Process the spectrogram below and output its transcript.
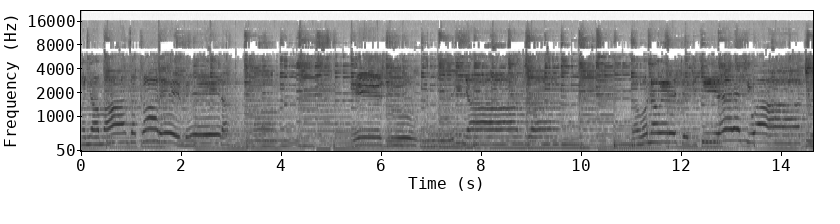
kanyamanza karembera. Hejuru y'inyanja ndabona werekeje ikirere cy'iwacu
